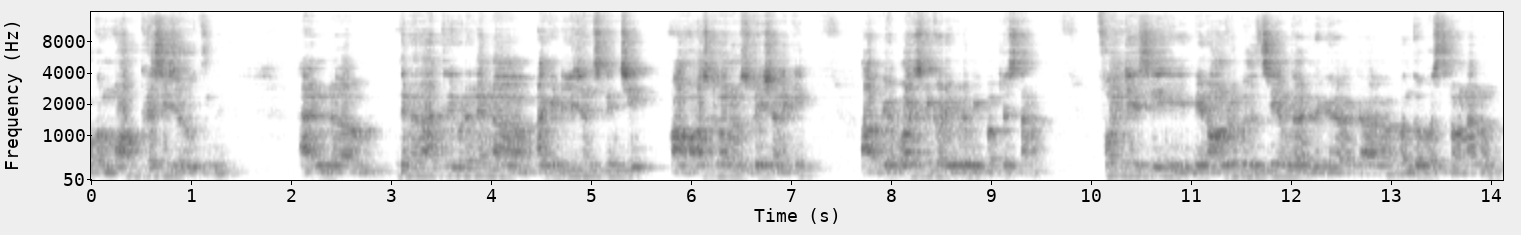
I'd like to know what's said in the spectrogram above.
ఒక మాక్రసీ జరుగుతుంది. అండ్ నిన్న రాత్రి కూడా నిన్న నాకు ఇంటెలిజెన్స్ నుంచి ఆ హాస్టల్ ఓనర్ సురేష్ అనికి ఆ వాయిస్ రికార్డింగ్ కూడా మీకు పంపిస్తాను. ఫోన్ చేసి నేను ఆనరబుల్ సీఎం గారి దగ్గర బందోబస్తులో ఉన్నాను.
